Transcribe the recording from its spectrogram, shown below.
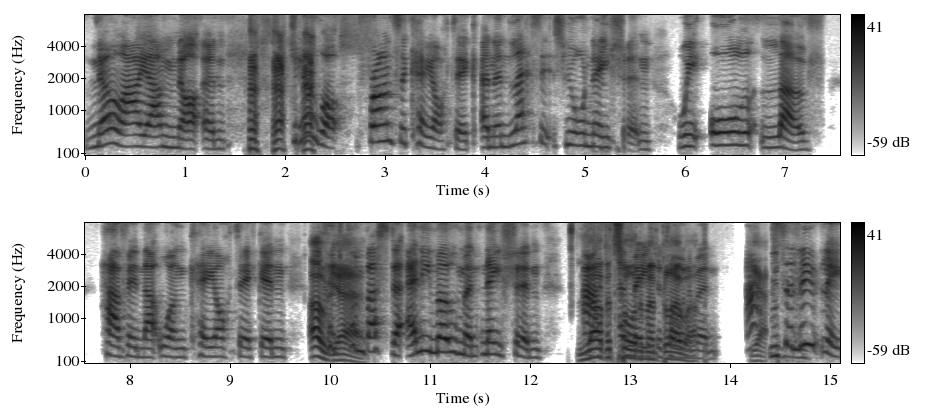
No, I am not. And do you know what? France are chaotic, and unless it's your nation, we all love having that one chaotic and oh could yeah combust at any moment nation love a tournament a blow tournament. up Absolutely. Yeah.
